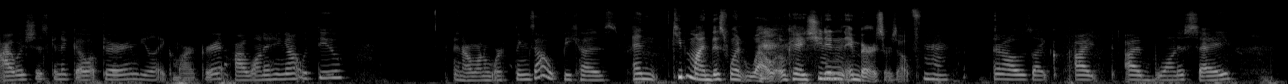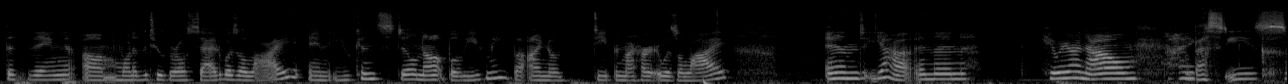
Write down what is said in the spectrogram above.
I was just going to go up to her and be like, Margaret, I want to hang out with you. And I want to work things out because And keep in mind, this went well, okay? She didn't Mhm. embarrass herself. and I was like, I I want to say the thing um, one of the two girls said was a lie, and you can still not believe me, but I know deep in my heart it was a lie. And yeah, and then here we are now. Like, Besties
